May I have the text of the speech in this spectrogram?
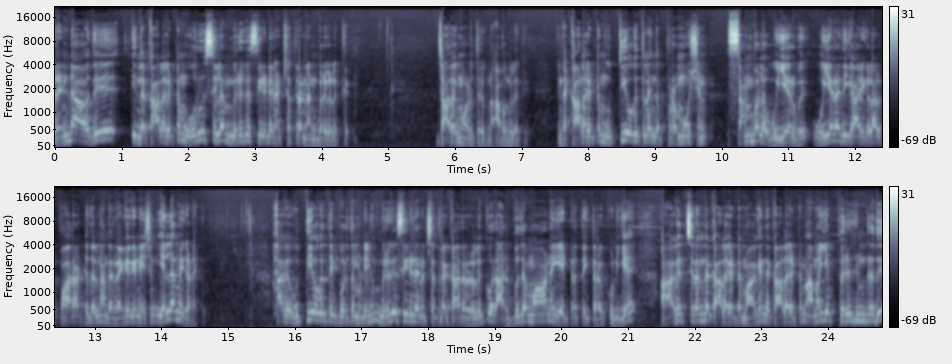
ரெண்டாவது இந்த காலகட்டம் ஒரு சில மிருக சீரிட நட்சத்திர நண்பர்களுக்கு. ஜாதகமாக வளர்த்துருக்கணும் அவங்களுக்கு. இந்த காலகட்டம் உத்தியோகத்தில் இந்த ப்ரமோஷன் சம்பள உயர்வு உயரதிகாரிகளால் பாராட்டுதல்னு அந்த ரெகக்னேஷன் எல்லாமே கிடைக்கும். ஆக உத்தியோகத்தை பொறுத்த மட்டிலும் மிருகசீரிட நட்சத்திரக்காரர்களுக்கு ஒரு அற்புதமான ஏற்றத்தை தரக்கூடிய ஆகச்சிறந்த காலகட்டமாக இந்த காலகட்டம் அமைய பெறுகின்றது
